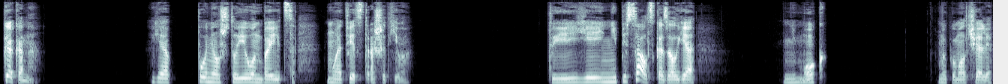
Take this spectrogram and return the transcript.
Как она?» Я понял, что и он боится. Мой ответ страшит его. «Ты ей не писал», — сказал я. «Не мог». Мы помолчали.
